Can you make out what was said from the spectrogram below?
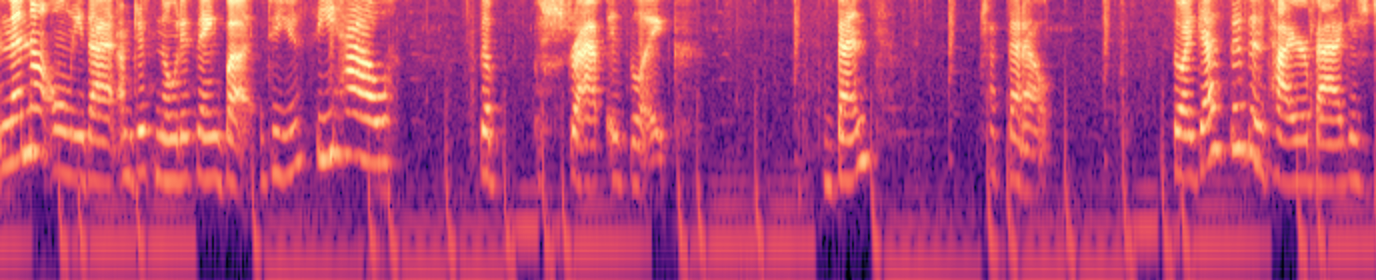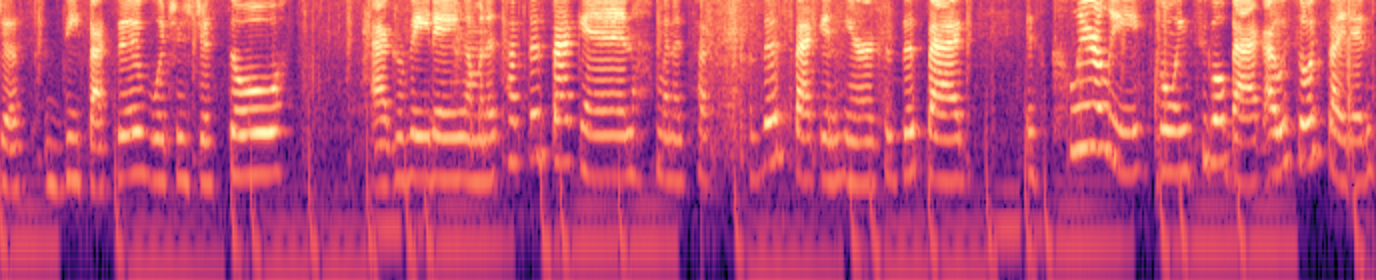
And then not only that, I'm just noticing, but do you see how the strap is like bent? Check that out. So I guess this entire bag is just defective, which is just so aggravating. I'm to tuck this back in. I'm to tuck this back in here because this bag is clearly going to go back. I was so excited.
